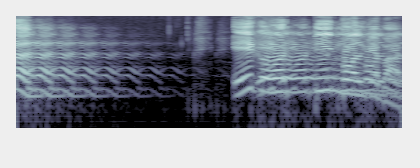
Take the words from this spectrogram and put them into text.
रन एक ओवर तीन बॉल के बाद।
